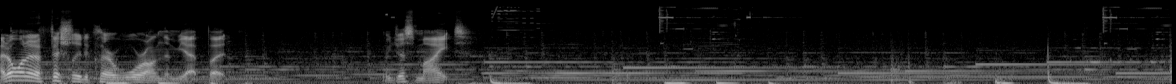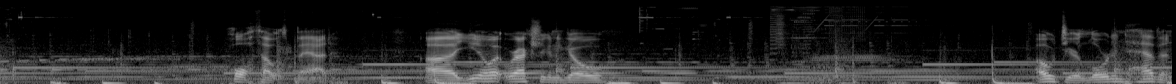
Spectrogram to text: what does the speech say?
I don't want to officially declare war on them yet, but we just might. Oh, that was bad. Uh, you know what? We're actually going to go... Oh, dear Lord in heaven.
